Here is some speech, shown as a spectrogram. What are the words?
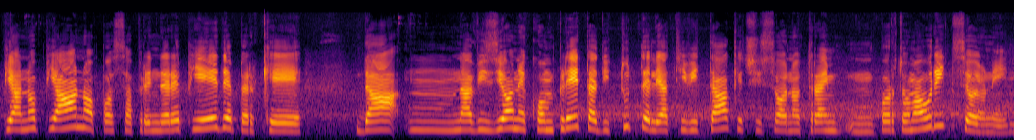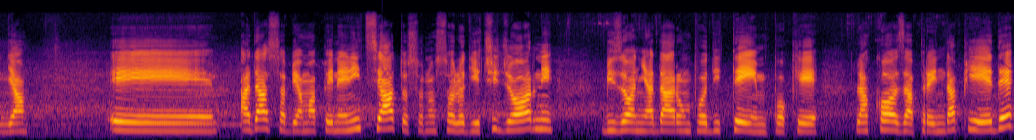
piano piano possa prendere piede perché dà una visione completa di tutte le attività che ci sono tra Porto Maurizio e Oneglia e adesso abbiamo appena iniziato, sono solo dieci giorni, bisogna dare un po' di tempo che la cosa prenda piede,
